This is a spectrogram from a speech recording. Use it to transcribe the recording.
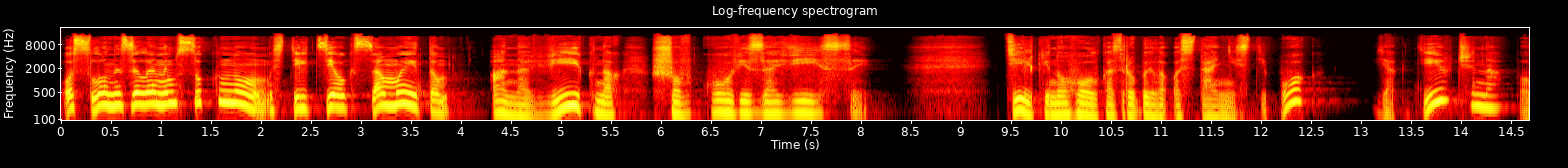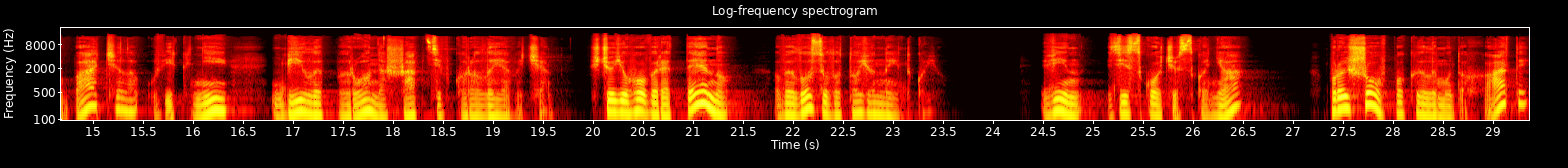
ослони зеленим сукном, стільці оксамитом, а на вікнах шовкові завіси. Тільки ноголка зробила останній стіпок, як дівчина побачила у вікні біле перо на шапці в королевича, що його веретено вело золотою ниткою. Він зіскочив з коня, пройшов по килиму до хати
